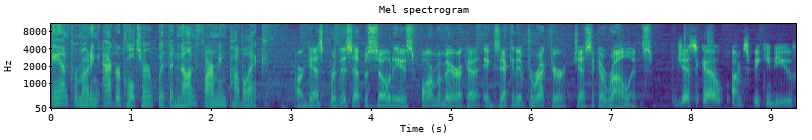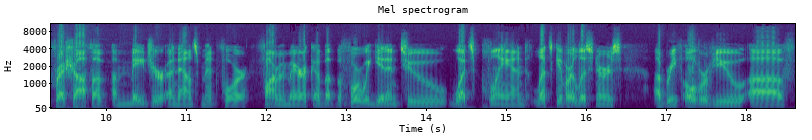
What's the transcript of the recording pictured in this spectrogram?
and promoting agriculture with the non farming public. Our guest for this episode is Farmamerica Executive Director Jessica Rollins. Jessica, I'm speaking to you fresh off of a major announcement for Farmamerica. But before we get into what's planned, let's give our listeners a brief overview of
